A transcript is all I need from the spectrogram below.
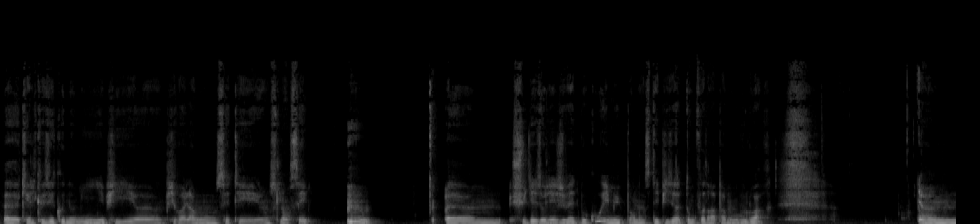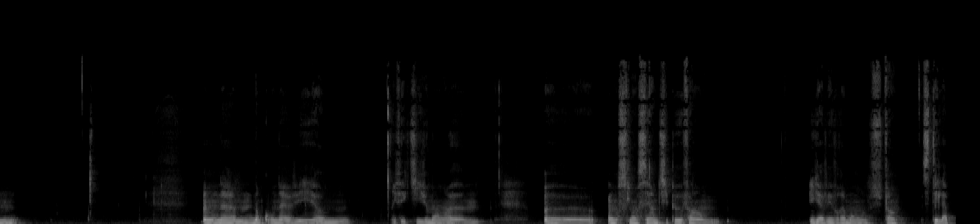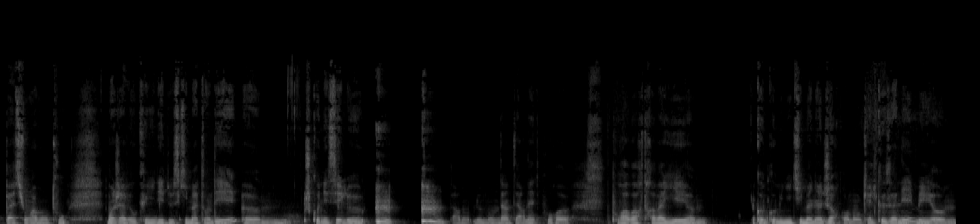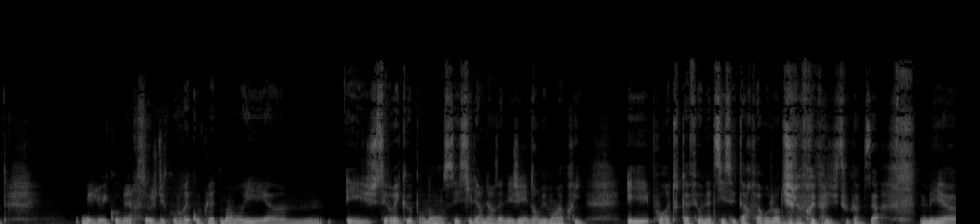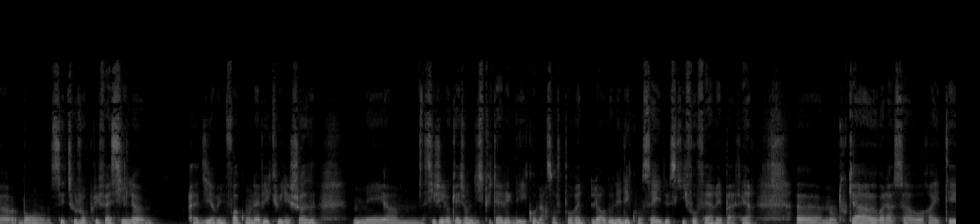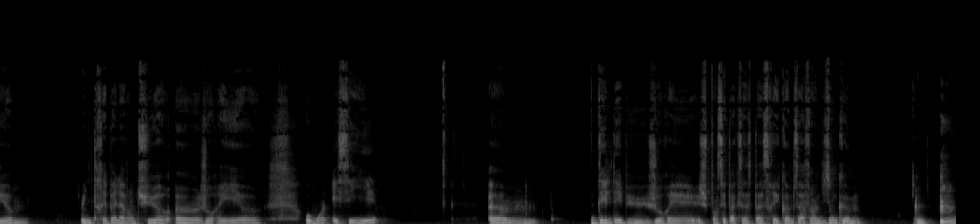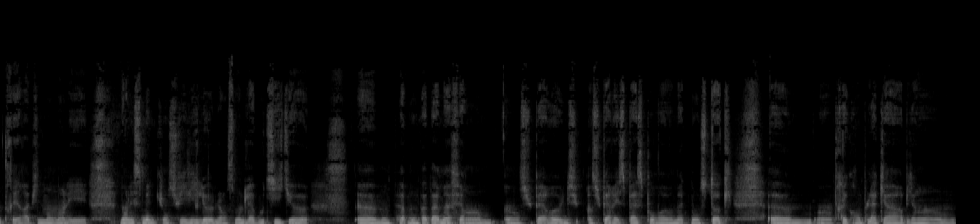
quelques économies. Et puis voilà on s'était on se lançait. Je suis désolée je vais être beaucoup émue pendant cet épisode donc faudra pas m'en vouloir. Donc on avait euh, euh, on se lançait un petit peu, il y avait vraiment, enfin, c'était la passion avant tout. Moi, j'avais aucune idée de ce qui m'attendait. Euh, je connaissais le, monde d'internet pour pour avoir travaillé comme community manager pendant quelques années, mais mais le e-commerce, je découvrais complètement et et c'est vrai que pendant ces six dernières années, j'ai énormément appris. Et pour être tout à fait honnête, si c'était à refaire aujourd'hui, je le ferais pas du tout comme ça. Mais euh, bon, c'est toujours plus facile euh, à dire une fois qu'on a vécu les choses. Mais euh, si j'ai l'occasion de discuter avec des e-commerçants, je pourrais leur donner des conseils de ce qu'il faut faire et pas faire. mais en tout cas, voilà, ça aura été une très belle aventure. J'aurais au moins essayé. Euh, dès le début, j'aurais, je pensais pas que ça se passerait comme ça. Enfin, disons que très rapidement dans les semaines qui ont suivi le lancement de la boutique, euh, euh, mon, papa m'a fait un super espace pour mettre mon stock, un très grand placard bien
